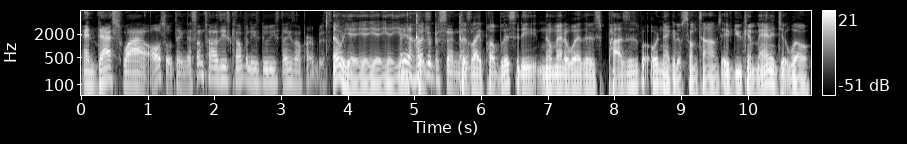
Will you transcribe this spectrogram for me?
And that's why I also think that sometimes these companies do these things on purpose. Oh yeah, yeah, yeah, yeah, yeah. Yeah, hundred percent. Because like publicity, no matter whether it's positive or negative, sometimes if you can manage it well,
